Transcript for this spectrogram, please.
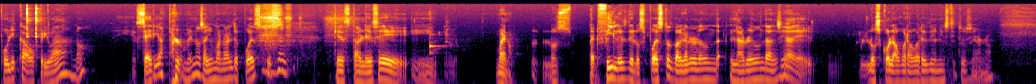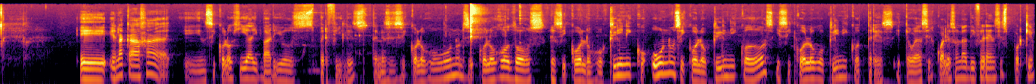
pública o privada, ¿no? Seria, por lo menos, hay un manual de puestos que establece, y, bueno, los perfiles de los puestos, valga la redundancia, de los colaboradores de una institución, ¿no? Eh, en la caja, en psicología, hay varios perfiles. Tienes el psicólogo 1, el psicólogo 2, el psicólogo clínico 1, psicólogo clínico 2 y psicólogo clínico 3. Y te voy a decir cuáles son las diferencias porque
